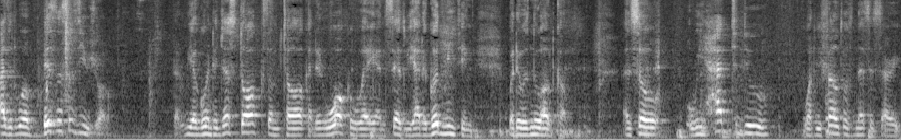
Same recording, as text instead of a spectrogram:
as it were, business as usual. That we are going to just talk some talk and then walk away and says we had a good meeting, but there was no outcome. And so we had to do what we felt was necessary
